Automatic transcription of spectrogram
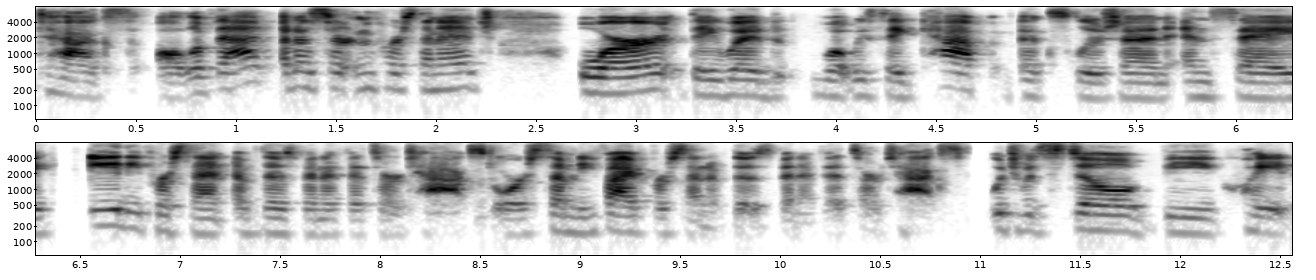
tax all of that at a certain percentage or they would what we say cap exclusion and say 80% of those benefits are taxed or 75% of those benefits are taxed which would still be quite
